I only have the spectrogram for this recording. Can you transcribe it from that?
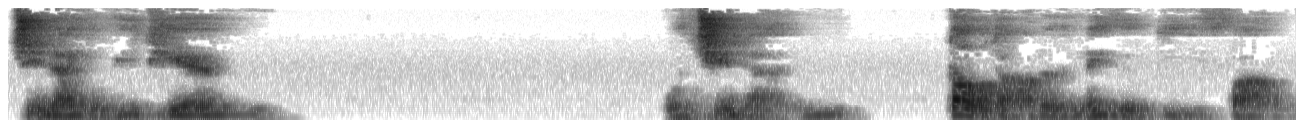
竟然有一天，我竟然到达了那个地方，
